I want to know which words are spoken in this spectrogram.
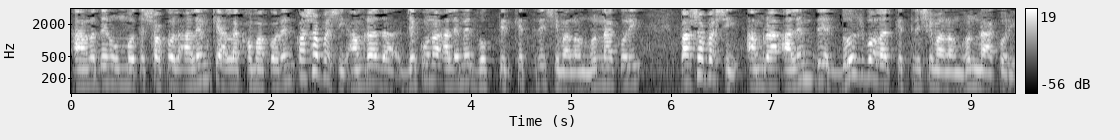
আমাদের উম্মতের সকল আলেমকে আল্লাহ ক্ষমা করেন। পাশাপাশি আমরা যা- যে কোনো আলেমের ভক্তির ক্ষেত্রে সীমা লঙ্ঘন না করি। পাশাপাশি আমরা আলেমদের দোষ বলার ক্ষেত্রে সীমা লঙ্ঘন না করি।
